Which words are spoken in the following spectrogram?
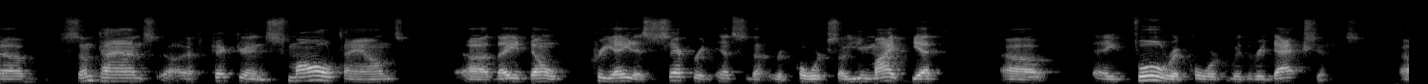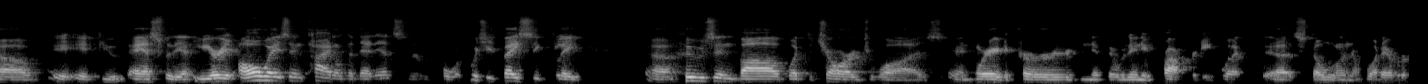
uh, sometimes, uh, particularly in small towns, uh, they don't create a separate incident report. So you might get uh, a full report with redactions. Uh, if you ask for the, you're always entitled to that incident report, which is basically uh, who's involved, what the charge was, and where it occurred, and if there was any property, what uh, stolen or whatever,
